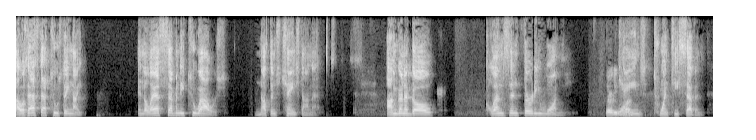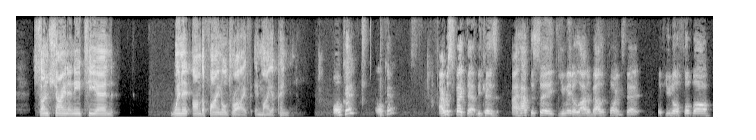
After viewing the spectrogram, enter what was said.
I was asked that Tuesday night. In the last 72 hours, nothing's changed on that. I'm gonna go Clemson 31. 31. Canes 27. Sunshine and Etienne win it on the final drive, in my opinion. Okay. Okay. I respect that because I have to say you made a lot of valid points that if you know football,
